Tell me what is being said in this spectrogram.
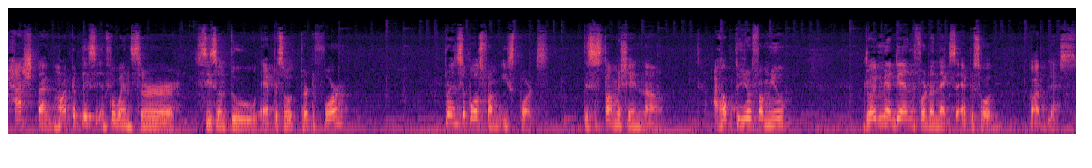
hashtag Marketplace Influencer Season 2, Episode 34 Principles from Esports. This is Thomas Shane Nang. I hope to hear from you. Join me again for the next episode. God bless.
